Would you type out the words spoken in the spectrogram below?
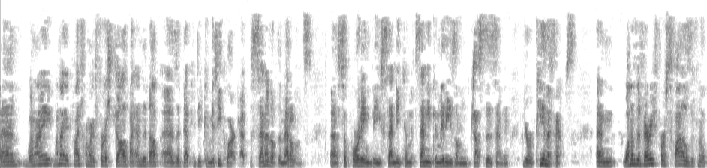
And when I when I applied for my first job, I ended up as a deputy committee clerk at the Senate of the Netherlands, uh, supporting the standing, com- standing committees on justice and European affairs. And one of the very first files, if not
